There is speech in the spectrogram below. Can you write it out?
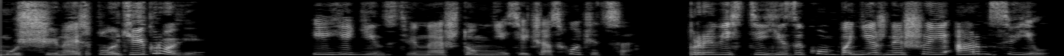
Мужчина из плоти и крови. И единственное, что мне сейчас хочется, провести языком по нежной шее Армсвилл,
